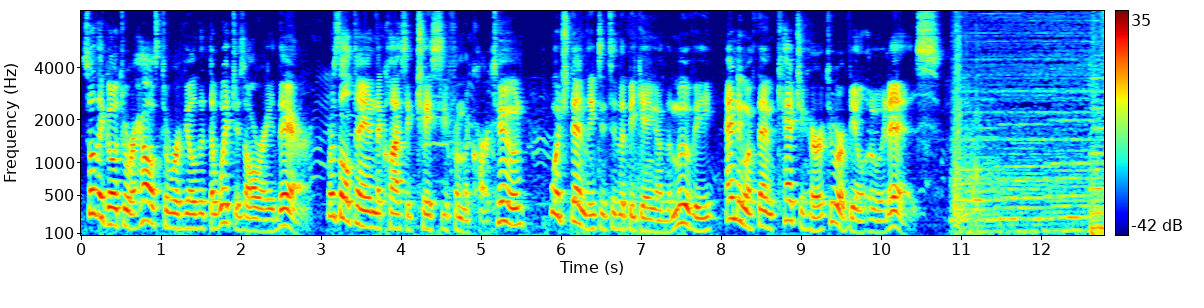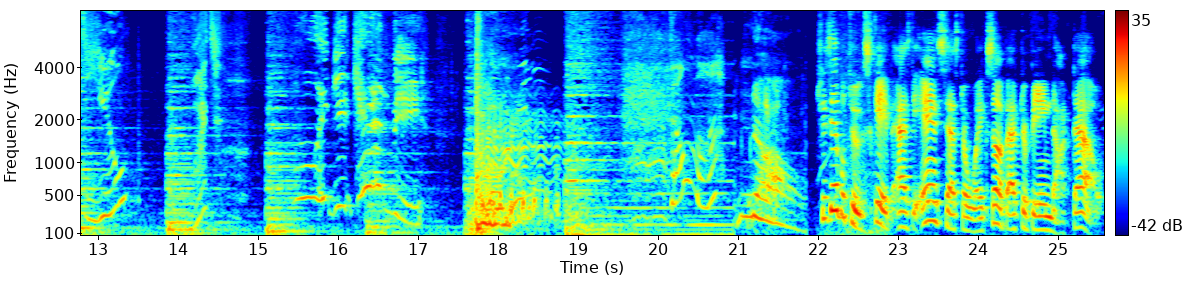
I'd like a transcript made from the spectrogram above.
So they go to her house to reveal that the witch is already there, resulting in the classic chase scene from the cartoon, which then leads into the beginning of the movie, ending with them catching her to reveal who it is. It's you? What? Like it can be. Velma? She's able to escape as the ancestor wakes up after being knocked out.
